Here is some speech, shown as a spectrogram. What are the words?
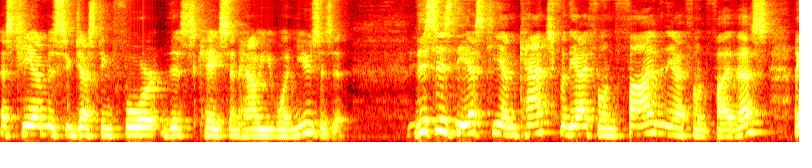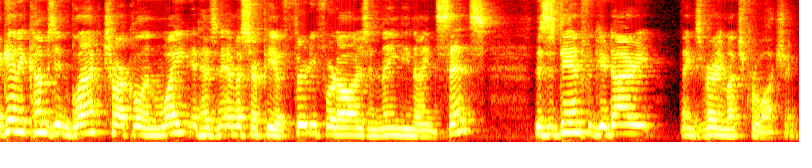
STM is suggesting for this case and how you, one uses it. This is the STM catch for the iPhone 5 and the iPhone 5S. Again, it comes in black, charcoal, and white. It has an MSRP of $34.99. This is Dan for Gear Diary. Thanks very much for watching.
